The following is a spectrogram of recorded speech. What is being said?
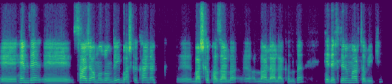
eee, hem de, eee, sadece Amazon değil, başka kaynak eee, başka pazarla eee, larla alakalı da hedeflerim var tabii ki.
